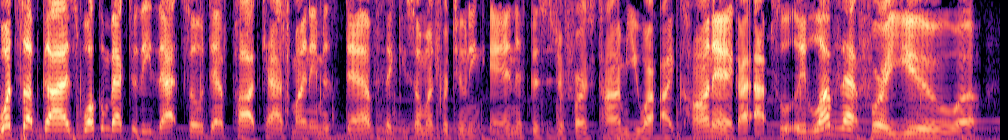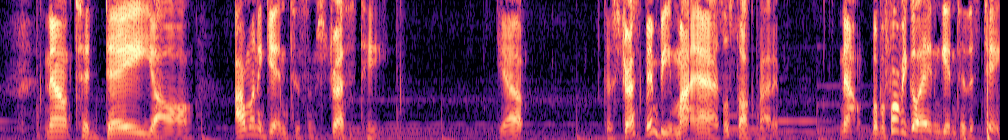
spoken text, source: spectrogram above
What's up, guys? Welcome back to the That So Dev podcast. My name is Dev. Thank you so much for tuning in. If this is your first time, you are iconic. I absolutely love that for you. Now, today, y'all, I want to get into some stress tea. Yep. Because stress been beating my ass. Let's talk about it. Now, but before we go ahead and get into this tea,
